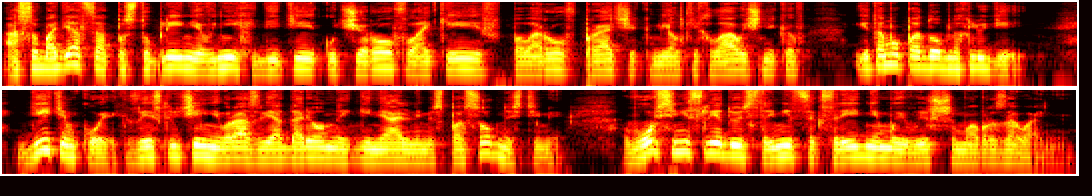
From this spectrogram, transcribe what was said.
освободятся от поступления в них детей кучеров, лакеев, поваров, прачек, мелких лавочников и тому подобных людей, детям коих, за исключением разве одаренных гениальными способностями, вовсе не следует стремиться к среднему и высшему образованию.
